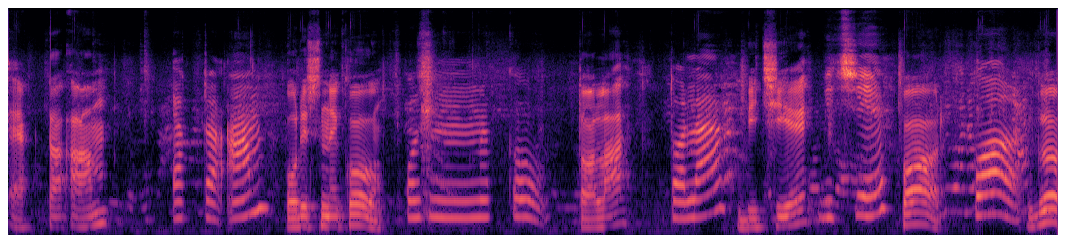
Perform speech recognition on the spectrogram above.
একটা আম। একটা আম। পরিস্নেক প্রশ্নক তলা। তলা। বিছিয়ে। বিছিয়ে। পর। পর। গো।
